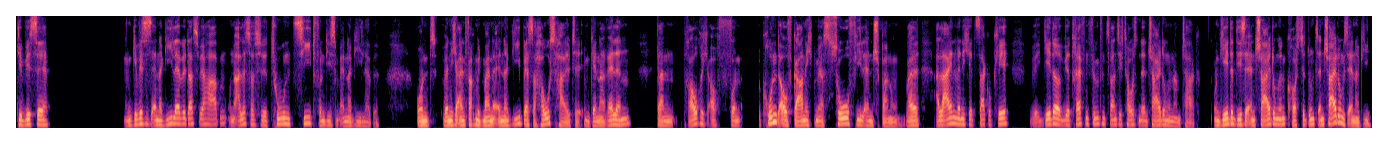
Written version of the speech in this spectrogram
gewisse, ein gewisses Energielevel, das wir haben und alles, was wir tun, zieht von diesem Energielevel. Und wenn ich einfach mit meiner Energie besser haushalte im Generellen, dann brauche ich auch von Grund auf gar nicht mehr so viel Entspannung. Weil allein, wenn ich jetzt sage, okay, jeder, wir treffen 25.000 Entscheidungen am Tag. Und jede dieser Entscheidungen kostet uns Entscheidungsenergie.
